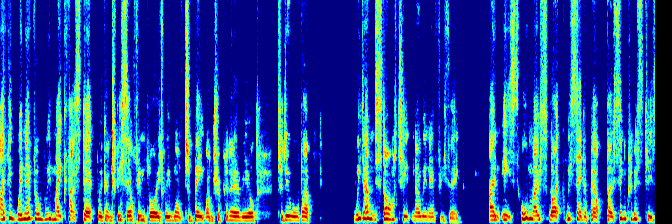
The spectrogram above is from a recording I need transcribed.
I think whenever we make that step, we're going to be self-employed. We want to be entrepreneurial, to do all that. We don't start it knowing everything, and it's almost like we said about those synchronicities.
